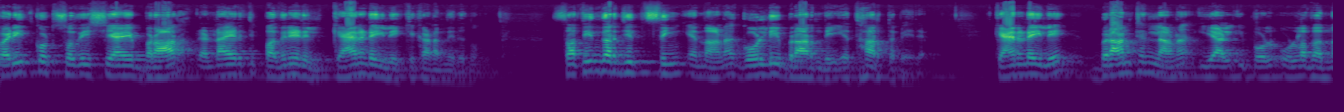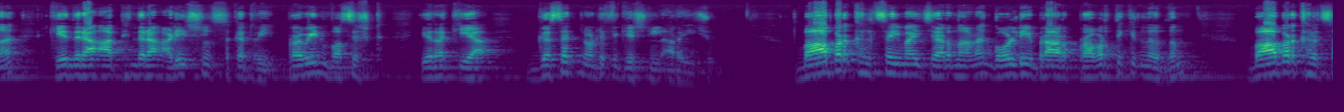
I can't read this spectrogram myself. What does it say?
ഫരീദ്കോട്ട് സ്വദേശിയായ ബ്രാർ രണ്ടായിരത്തി പതിനേഴിൽ കാനഡയിലേക്ക് കടന്നിരുന്നു. സതീന്ദർജിത് സിംഗ് എന്നാണ് ഗോൾഡി ബ്രാറിന്റെ യഥാർത്ഥ പേര്. കാനഡയിലെ ബ്രാംപ്ടണിലാണ് ഇയാൾ ഇപ്പോൾ ഉള്ളതെന്ന് കേന്ദ്ര ആഭ്യന്തര അഡീഷണൽ സെക്രട്ടറി പ്രവീൺ വസിഷ്ഠ് ഇറക്കിയ ഗസറ്റ് നോട്ടിഫിക്കേഷനിൽ അറിയിച്ചു. ബാബർ ഖൽസയുമായി ചേർന്നാണ് ഗോൾഡി ബ്രാർ പ്രവർത്തിക്കുന്നതെന്നും ബാബർ ഖൽസ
